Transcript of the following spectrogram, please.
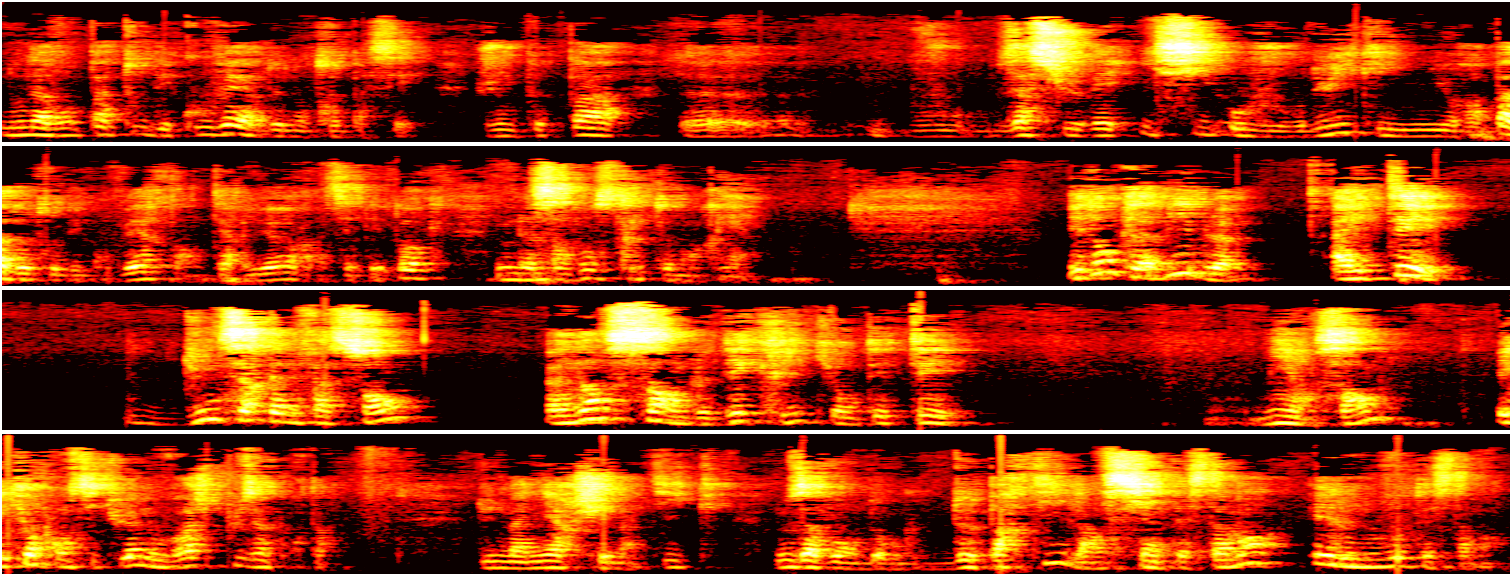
nous n'avons pas tout découvert de notre passé. Je ne peux pas euh, vous assurer ici aujourd'hui qu'il n'y aura pas d'autres découvertes antérieures à cette époque. Nous ne savons strictement rien. Et donc la Bible a été, d'une certaine façon, un ensemble d'écrits qui ont été mis ensemble et qui ont constitué un ouvrage plus important. D'une manière schématique, nous avons donc deux parties, l'Ancien Testament et le Nouveau Testament.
